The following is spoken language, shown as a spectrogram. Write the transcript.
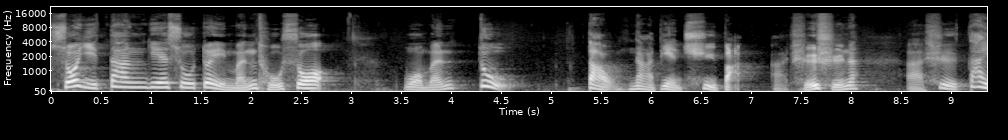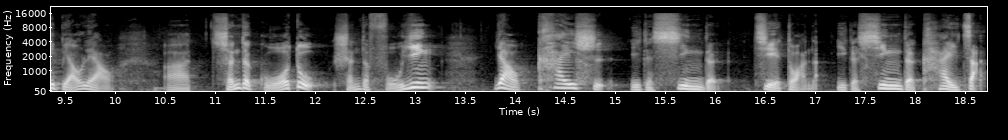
所以当耶稣对门徒说：“我们渡到那边去吧。”啊，其实呢，啊是代表了啊神的国度，神的福音。要开始一个新的阶段了，一个新的开展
